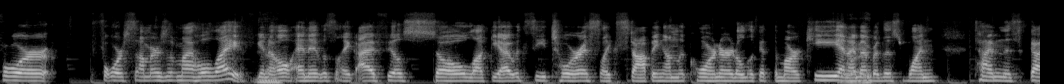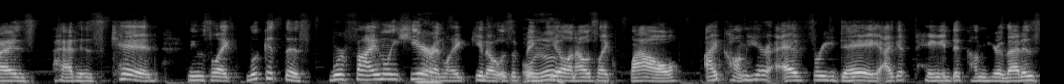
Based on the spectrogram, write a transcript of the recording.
for four summers of my whole life you Yeah. know? And it was like i feel so lucky. I would see tourists like stopping on the corner to look at the marquee. And i remember this one time this guy's had his kid and he was like look at this. We're finally here. Yeah. and like you know it was a Oh, big yeah. deal. And i was like wow. I come here every day. I get paid to come here. That is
